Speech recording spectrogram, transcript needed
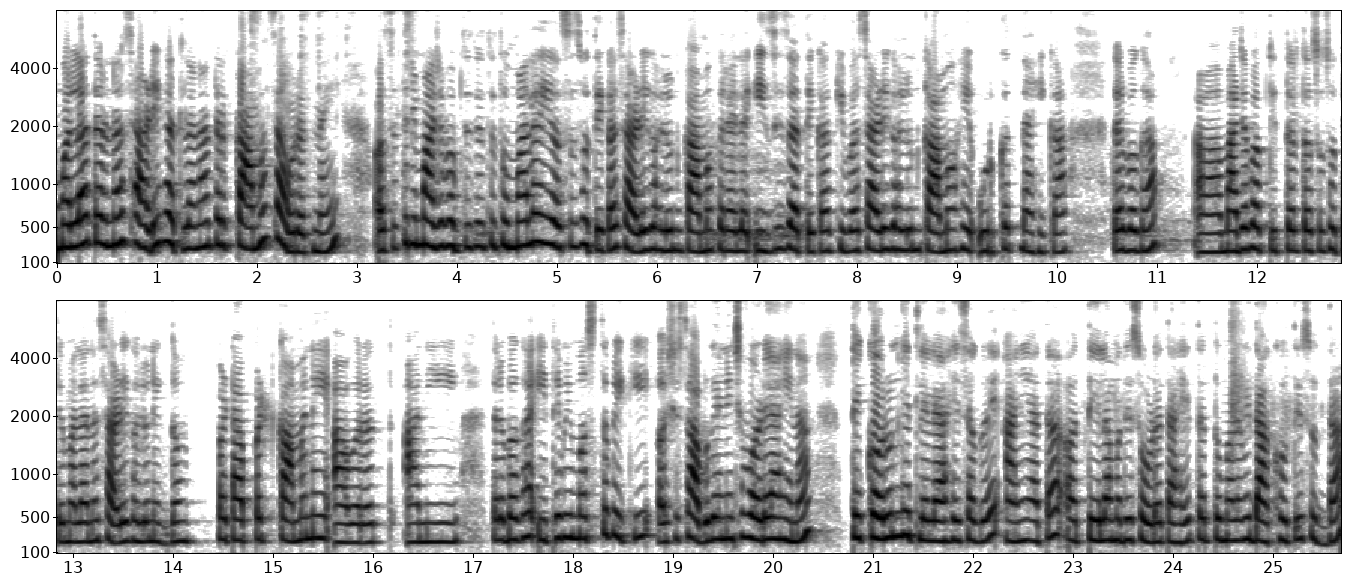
मला तर ना साडी घातला ना तर कामच आवरत नाही. असं तरी माझ्या बाबतीत तर तुम्हालाही असंच होते का? साडी घालून कामं करायला इझी जाते का? किंवा साडी घालून कामं हे उरकत नाही का? तर बघा माझ्या बाबतीत तर तसंच होते. मला ना साडी घालून एकदम पटापट कामं नाही आवरत आणि तर बघा इथे मी मस्तपैकी असे साबुदाण्याचे वडे आहे ना ते करून घेतलेले आहे सगळे आणि आता तेलामध्ये सोडत आहे. तर तुम्हाला मी दाखवते सुद्धा.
